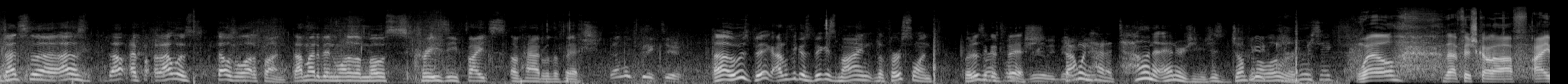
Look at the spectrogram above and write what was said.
That's the that was that, that was that was a lot of fun. That might have been one of the most crazy fights I've had with a fish. That looks big too. Uh, it was big. I don't think it was big as mine, the first one, but it was a good fish. really big, that one dude. had a ton of energy, just jumping all over. Well, that fish got off. I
